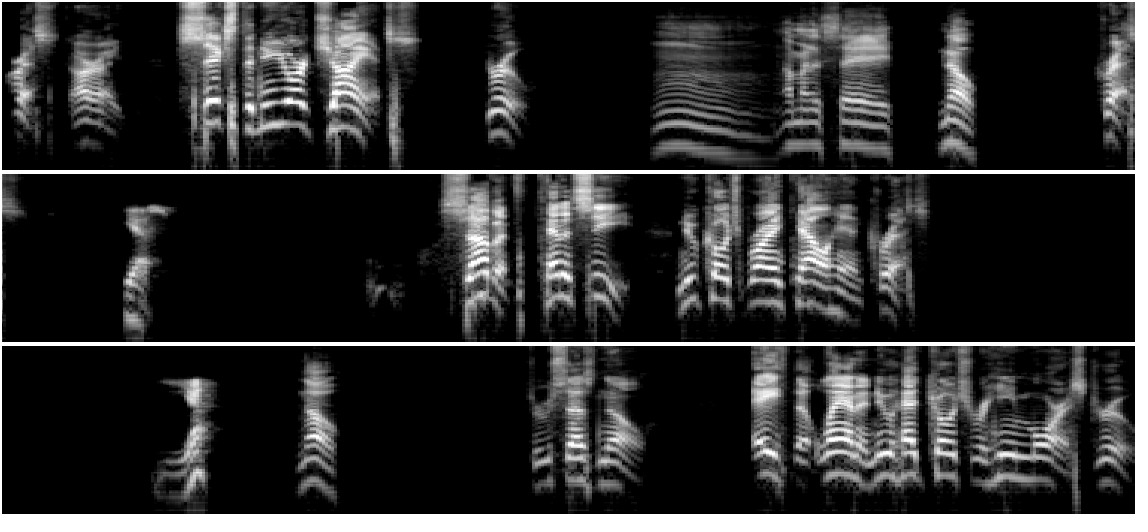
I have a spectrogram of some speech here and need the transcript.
Chris. All right. Sixth, the New York Giants. Drew. Mm, I'm going to say no. Chris. Yes. Seventh, Tennessee. New coach Brian Callahan. Chris. Yeah. No. Drew says no. Eighth, Atlanta. New head coach Raheem Morris. Drew.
